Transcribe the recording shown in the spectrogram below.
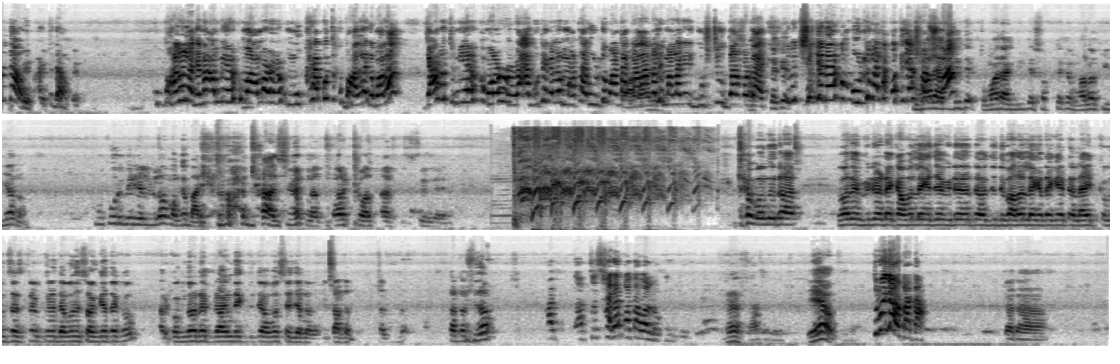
দাও দাও। খুব ভালো লাগে না? আমি এরকম আমার মুখ খারাপ করতে খুব ভালো লাগে বলো? জানো তুমি এরকম ওর রাগ উঠে গেলে মাথায় উল্টো পাল্টা গালাগালি মালাগালি গোষ্ঠী উদ্ধার করে তুমি কিসের জন্য এরকম উল্টো পাল্টা করতে যাও তোমার একদিকে তোমার একদিকে সব থেকে ভালো কি জানো? কুকুর বিড়েলগুলো আমাকে বাড়িতে বাড়িতে আসবে না তোমার কথা শুনে তো বন্ধুরা তোমাদের ভিডিওটা কেমন লেগেছে? ভিডিওটা যদি ভালো লেগে থাকে একটা লাইক কমেন্ট সাবস্ক্রাইব করে আমাদের সঙ্গে থাকো। আর কোন ধরনের প্রাণ দেখতে চাও অবশ্যই জানাব টাটা টাটা টাটা সিধা? আচ্ছা ছাড়া কথা বলো কিন্তু। হ্যাঁ এ তুমি যাও টাটা। টাটা।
